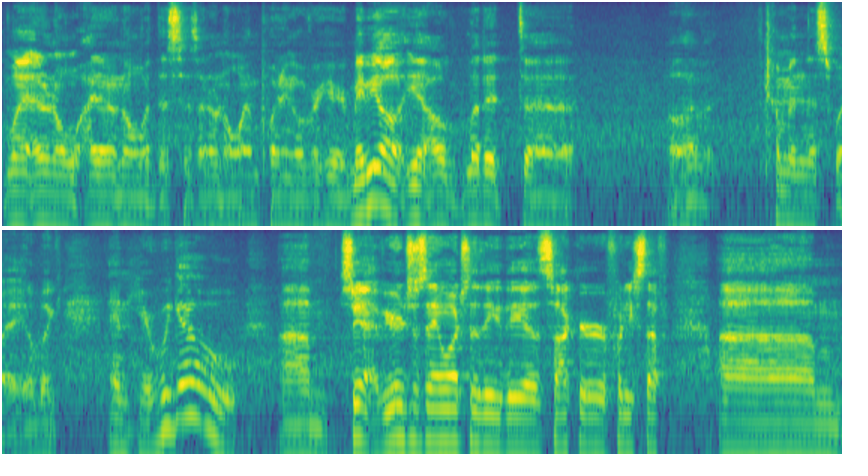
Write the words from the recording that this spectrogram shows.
I don't know. I don't know what this is. I don't know why I'm pointing over here. Maybe I'll yeah I'll let it. Uh, I'll have it come in this way. It'll be like, and here we go. Um, so yeah, if you're interested in watching the the uh, soccer footy stuff, um,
